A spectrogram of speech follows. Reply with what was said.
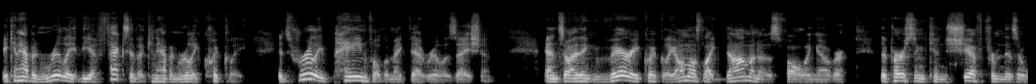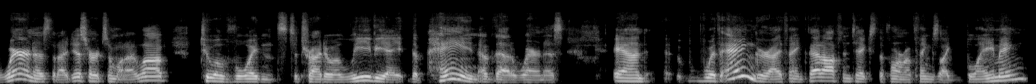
it can happen really the effects of it can happen really quickly. It's really painful to make that realization. And so i think very quickly almost like dominoes falling over the person can shift from this awareness that i just hurt someone i love to avoidance to try to alleviate the pain of that awareness and with anger i think that often takes the form of things like blaming.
